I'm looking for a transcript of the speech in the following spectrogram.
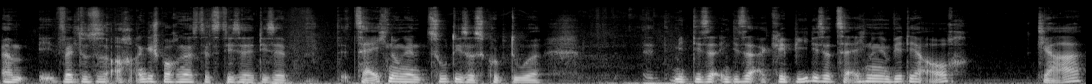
Ähm, weil du es auch angesprochen hast, jetzt diese, diese Zeichnungen zu dieser Skulptur mit dieser, in dieser Akribie dieser Zeichnungen wird ja auch klar,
